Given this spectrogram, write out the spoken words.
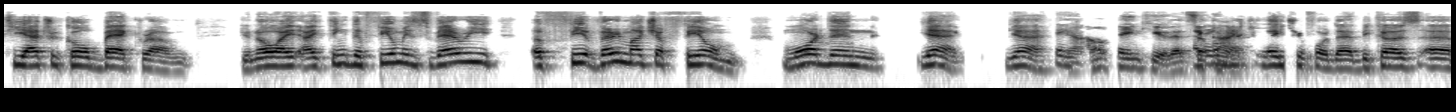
theatrical background. You know, I, I think the film is very a fi- very much a film more than yeah yeah Thank Yeah. Oh, thank you. That's so I kind. congratulate you for that because uh,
